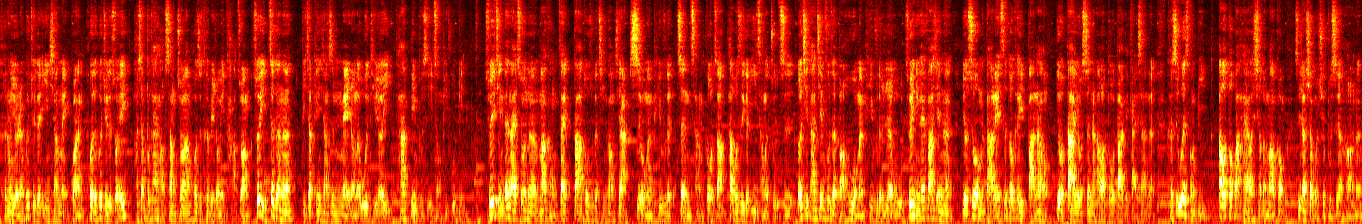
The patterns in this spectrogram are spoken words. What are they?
可能有人会觉得影响美观，或者会觉得说，诶，好像不太好上妆，或者特别容易卡妆。所以这个呢，比较偏向是美容的问题而已，它并不是一种。皮肤病，所以简单来说呢，毛孔在大多数的情况下是我们皮肤的正常构造，它不是一个异常的组织，而且它肩负着保护我们皮肤的任务。所以你会发现呢，有时候我们打雷射都可以把那种又大又深的凹痘疤给改善了，可是为什么比凹痘疤还要小的毛孔治疗效果却不是很好呢？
